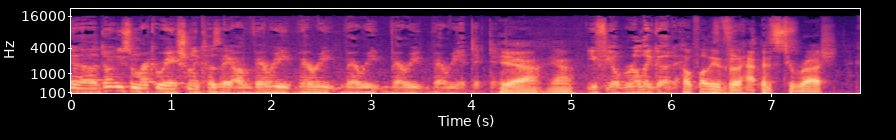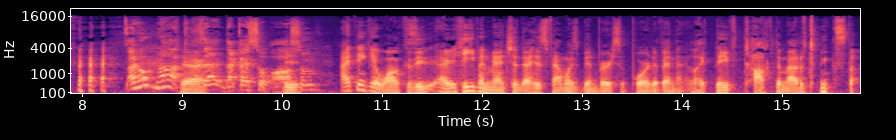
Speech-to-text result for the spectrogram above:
Uh, don't use them recreationally because they are very, very, very, very, very addicting. yeah, yeah. You feel really good. Hopefully this happens to Rush. I hope not. Yeah. that, that guy's so awesome. I think it won't because he he even mentioned that his family's been very supportive and like they've talked him out of doing stuff.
